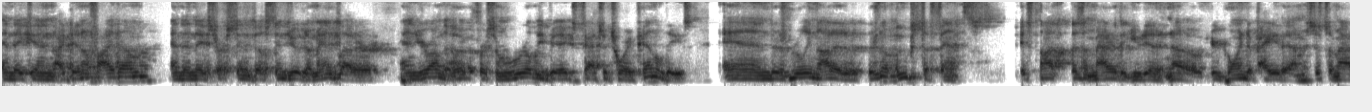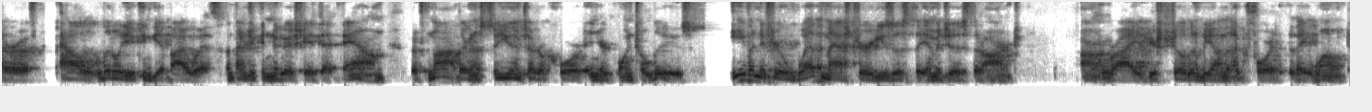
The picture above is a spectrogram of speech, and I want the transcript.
And they can identify them, and then they start sending. They'll send you a demand letter, and you're on the hook for some really big statutory penalties. And there's really not a there's no oops defense it's not doesn't matter that you didn't know. You're going to pay them. It's just a matter of how little you can get by with. Sometimes you can negotiate that down but if not they're going to sue you in federal court and you're going to lose. Even if your webmaster uses the images that aren't aren't right, you're still going to be on the hook for it. They won't.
